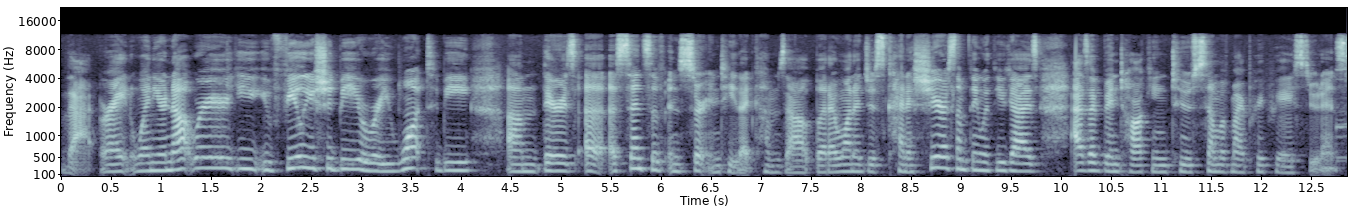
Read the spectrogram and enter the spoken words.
that right when you're not where you, you feel you should be or where you want to be um, there's a, a sense of uncertainty that comes out but I want to just kind of share something with you guys as I've been talking to some of my pre-PA students.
